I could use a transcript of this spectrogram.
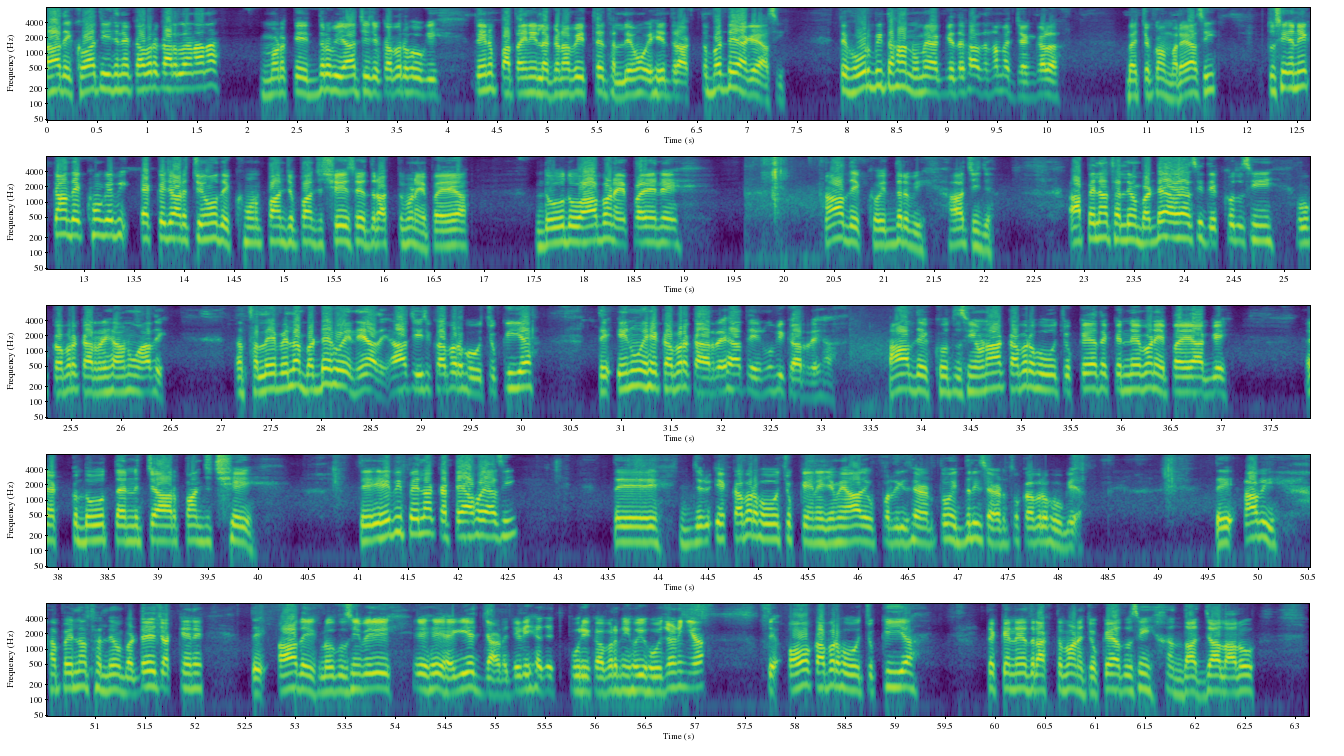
ਆ ਦੇਖੋ ਆ ਚੀਜ਼ ਨੇ ਕਵਰ ਕਰ ਲੈਣਾ ਨਾ। ਮੁੜ ਕੇ ਇੱਧਰ ਵੀ ਆ ਚੀਜ਼ ਕਵਰ ਹੋ ਗਈ ਤੇ ਇਹਨੂੰ ਪਤਾ ਹੀ ਨਹੀਂ ਲੱਗਣਾ ਵੀ ਇੱਥੇ ਥੱਲੇੋਂ ਇਹ ਦਰਖਤ ਵੱਢਿਆ ਗਿਆ ਸੀ। ਤੇ ਹੋਰ ਵੀ ਤੁਹਾਨੂੰ ਮੈਂ ਅੱਗੇ ਦਿਖਾ ਦਿੰਦਾ, ਮੈਂ ਜੰਗਲ ਵਿੱਚ ਘੁੰਮ ਰਿਹਾ ਸੀ। ਤੁਸੀਂ ਅਨੇਕਾਂ ਦੇਖੋਗੇ ਵੀ ਇੱਕ ਜੜ ਚ ਉਹ ਦੇਖੋ, ਹੁਣ 5 5 6 6 ਦਰਖਤ ਬਣੇ ਪਏ ਆ। ਦੋ ਦੋ ਆ ਬਣੇ ਪਏ ਨੇ। ਆਹ ਦੇਖੋ ਇੱਧਰ ਵੀ ਆਹ ਚੀਜ਼। ਆ ਪਹਿਲਾਂ ਥੱਲੇੋਂ ਵੱਢਿਆ ਹੋਇਆ ਸੀ, ਦੇਖੋ ਤੁਸੀਂ, ਉਹ ਕਵਰ ਕਰ ਰਿਹਾ ਉਹਨੂੰ ਆਹ ਦੇ ਤਾਂ ਥੱਲੇ ਪਹਿਲਾਂ ਵੱਢੇ ਹੋਏ ਨੇ ਆਹ ਦੇ ਆਹ ਚੀਜ਼ ਕਵਰ ਹੋ ਚੁੱਕੀ ਆ। ਤੇ ਇਹਨੂੰ ਇਹ ਕਵਰ ਕਰ ਰਿਹਾ ਤੇ ਇਹਨੂੰ ਵੀ ਕਰ ਰਿਹਾ। ਆਹ ਦੇਖੋ ਤੁਸੀਂ ਹੁਣ ਆਹ ਕਵਰ ਹੋ ਚੁੱਕੇ ਆ ਤੇ ਕਿੰਨੇ ਬਣੇ ਪਏ ਆ ਅੱਗੇ। 1 2 3 4 5 6 ਤੇ ਇਹ ਵੀ ਪਹਿਲਾਂ ਕੱਟਿਆ ਹੋਇਆ ਸੀ। ਤੇ ਇਹ ਕਵਰ ਹੋ ਚੁੱਕੇ ਨੇ ਜਿਵੇਂ ਆਹ ਦੇ ਉੱਪਰਲੀ ਸਾਈਡ ਤੋਂ ਇਧਰਲੀ ਸਾਈਡ ਤੋਂ ਕਵਰ ਹੋ ਗਿਆ। ਤੇ ਆ ਵੀ ਆ ਪਹਿਲਾਂ ਥੱਲੇੋਂ ਵੱਡੇ ਚੱਕੇ ਨੇ। ਤੇ ਆਹ ਦੇਖ ਲਓ ਤੁਸੀਂ ਵੀ, ਇਹ ਹੈਗੀ ਆ ਜੜ ਜਿਹੜੀ ਹਜੇ ਪੂਰੀ ਕਵਰ ਨਹੀਂ ਹੋਈ, ਹੋ ਜਾਣੀ ਆ। ਤੇ ਉਹ ਕਵਰ ਹੋ ਚੁੱਕੀ ਆ। ਤੇ ਕਿੰਨੇ ਦਰਖਤ ਬਣ ਚੁੱਕੇ ਆ ਤੁਸੀਂ ਅੰਦਾਜ਼ਾ ਲਾ ਲਓ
